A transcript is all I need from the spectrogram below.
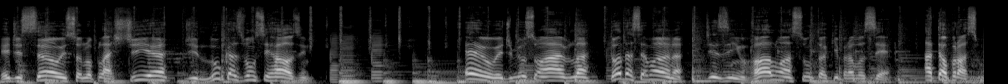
edição e sonoplastia de Lucas von Seehausen. Eu, Edmilson Ávila, toda semana desenrola um assunto aqui para você. Até o próximo!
